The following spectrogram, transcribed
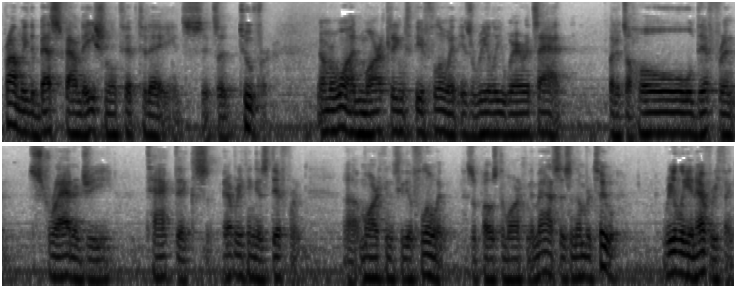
probably the best foundational tip today. It's it's a twofer. Number one, marketing to the affluent is really where it's at, but it's a whole different strategy, tactics. Everything is different. Uh, marketing to the affluent as opposed to marketing the masses. And number two, really in everything.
